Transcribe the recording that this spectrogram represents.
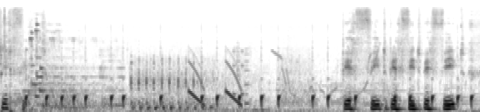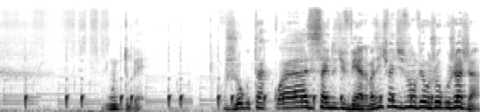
perfeito Perfeito, perfeito, perfeito. Muito bem. O jogo está quase saindo de venda, mas a gente vai desenvolver um jogo já já.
